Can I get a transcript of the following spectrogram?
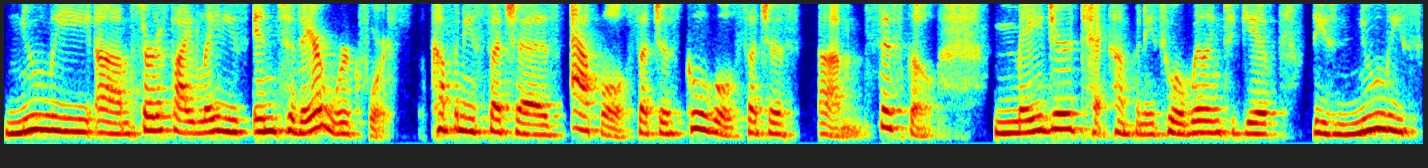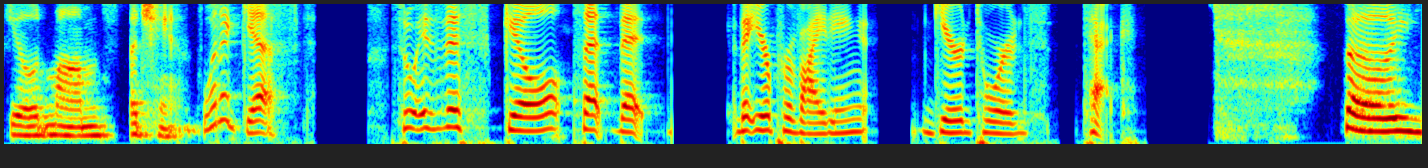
newly um, certified ladies into their workforce. Companies such as Apple, such as Google, such as um, Cisco, major tech companies who are willing to give these newly skilled moms a chance. what a gift. So is this skill set that that you're providing geared towards tech? So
